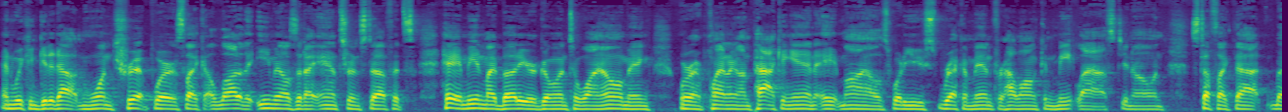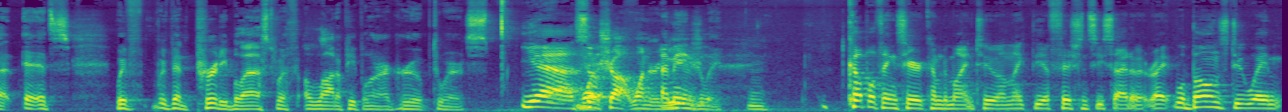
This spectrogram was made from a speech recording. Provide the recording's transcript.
and we can get it out in one trip. Whereas like a lot of the emails that I answer and stuff, it's, hey, me and my buddy are going to Wyoming. We're planning on packing in eight miles. What do you recommend for how long can meat last? You know, and stuff like that. But it's we've we've been pretty blessed with a lot of people in our group to where it's Yeah. so- one shot wonder I mean, usually. couple things here come to mind too on like the efficiency side of it, right? Well, bones do weigh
